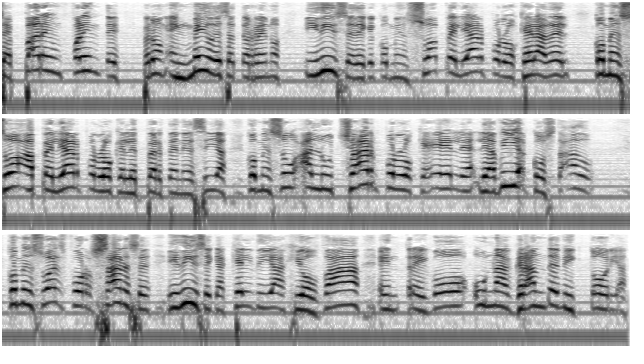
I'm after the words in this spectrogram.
se para enfrente, perdón, en medio de ese terreno y dice de que comenzó a pelear por lo que era de él, comenzó a pelear por lo que le pertenecía, comenzó a luchar por lo que él le, le había costado comenzó a esforzarse y dice que aquel día Jehová entregó una grande victoria.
